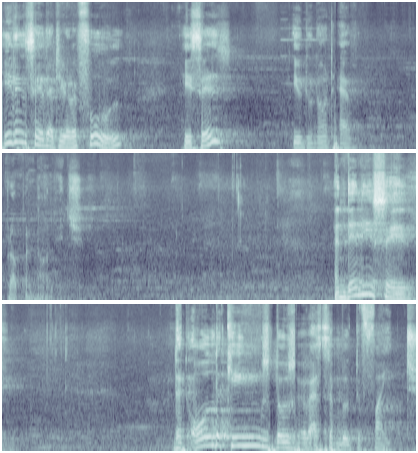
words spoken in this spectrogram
He didn't say that you're a fool. He says, you do not have proper knowledge. And then he says that all the kings, those who have assembled to fight,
